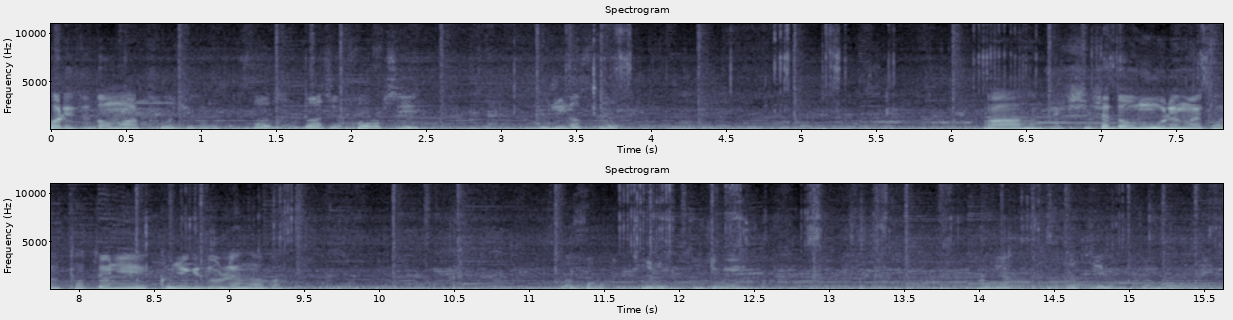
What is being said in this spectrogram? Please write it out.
허리도 너무 아프고 지금. 너너 지금 허벅지 물이 났어. 와, 한주 진짜 너무 오랜만에 탔- 탔더니 근육이 놀랬나 봐. 너 허벅지 돌 뒤집어. 방향 움직여.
